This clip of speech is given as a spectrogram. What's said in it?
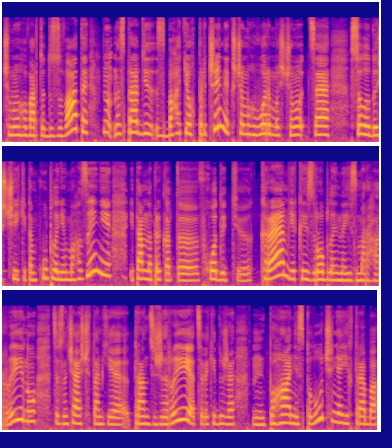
чому його варто дозувати. Ну насправді з багатьох причин, якщо ми говоримо, що це солодощі, які там куплені в магазині, і там, наприклад, е, входить е, крем, який зроблений з маргарину. Це означає, що там є трансжири, а це такі дуже погані сполучення, їх треба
